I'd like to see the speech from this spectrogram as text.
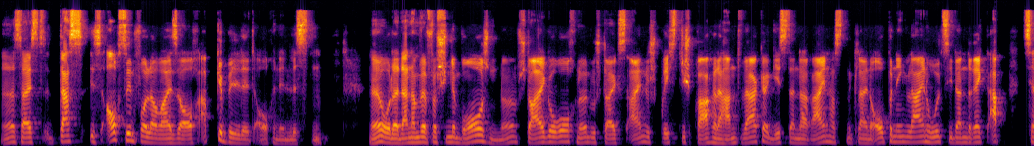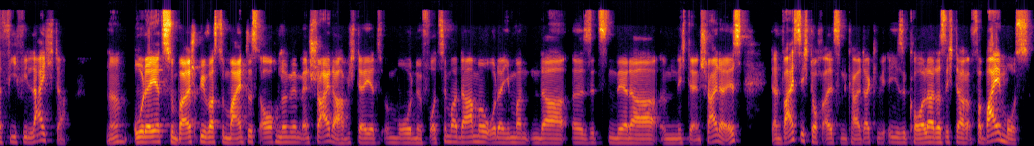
Ne? Das heißt, das ist auch sinnvollerweise auch abgebildet, auch in den Listen. Ne? Oder dann haben wir verschiedene Branchen. Ne? Stahlgeruch, ne? du steigst ein, du sprichst die Sprache der Handwerker, gehst dann da rein, hast eine kleine Opening-Line, holst sie dann direkt ab. Ist ja viel, viel leichter. Ne? Oder jetzt zum Beispiel, was du meintest, auch ne, mit dem Entscheider. Habe ich da jetzt irgendwo eine Vorzimmerdame oder jemanden da äh, sitzen, der da ähm, nicht der Entscheider ist, dann weiß ich doch als ein kalter Quise-Caller, dass ich da vorbei muss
